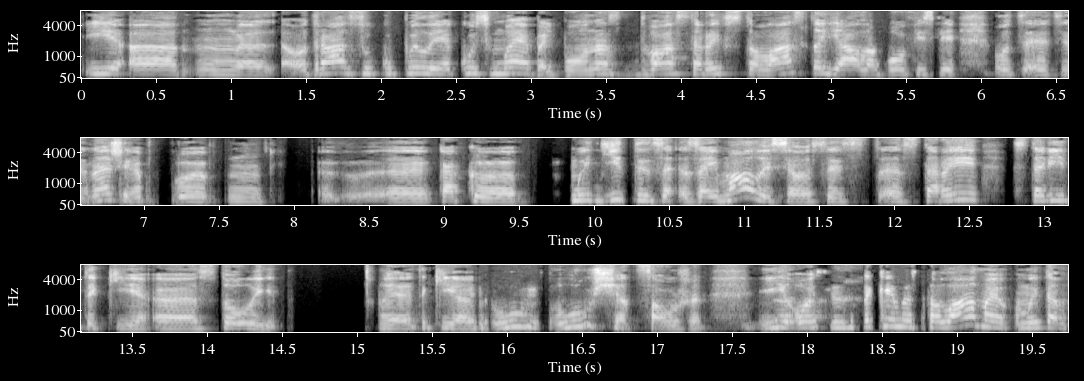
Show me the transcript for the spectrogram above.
і е, м, е, одразу купили якусь мебель, бо у нас два старих стола стояло в офісі. От е, це знаєш, е, е, м, е, е, як. е, Ми діти за- займалися, ось ст- старі, старі такі е, столи. Е, Такі лущаться вже. І ось з такими столами ми там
